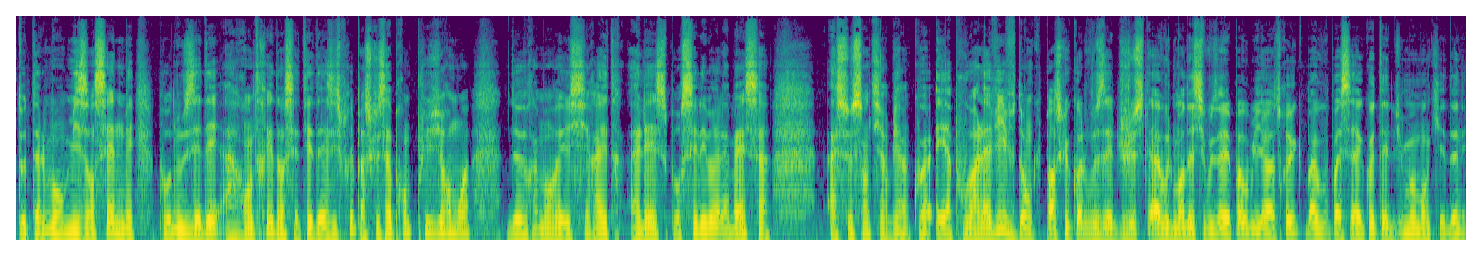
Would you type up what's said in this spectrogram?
totalement mise en scène, mais pour nous aider à rentrer dans cet état d'esprit, parce que ça prend plusieurs mois de vraiment réussir à être à l'aise pour célébrer la messe, à, à se sentir bien, quoi, et à pouvoir la vivre. Donc, parce que quand vous êtes juste là à vous demander si vous n'avez pas oublié un truc, bah, vous passez à côté du moment qui est donné.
